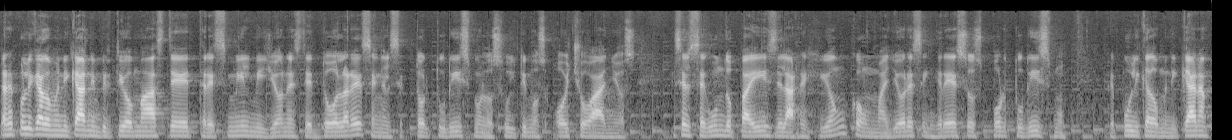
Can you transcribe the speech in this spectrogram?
La República Dominicana invirtió más de 3 mil millones de dólares en el sector turismo en los últimos ocho años. Es el segundo país de la región con mayores ingresos por turismo. República Dominicana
